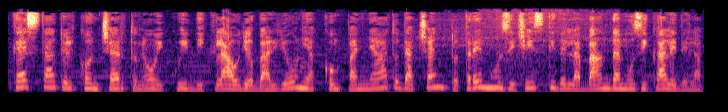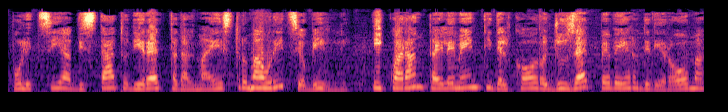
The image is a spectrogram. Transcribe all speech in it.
che è stato il concerto Noi qui di Claudio Baglioni accompagnato da 103 musicisti della banda musicale della Polizia di Stato diretta dal maestro Maurizio Billi, i 40 elementi del coro Giuseppe Verdi di Roma,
